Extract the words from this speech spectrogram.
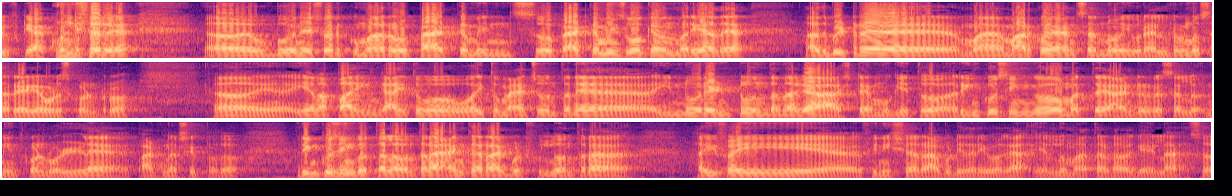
ಫಿಫ್ಟಿ ಹಾಕ್ಕೊಂಡಿದ್ದಾರೆ. Bhuvneshwar Kumar Pat Cummins Pat Cummins okay ಒಂದು ಮರ್ಯಾದೆ. ಅದು ಬಿಟ್ಟರೆ ಮಾರ್ಕೋ ಆ್ಯನ್ಸನ್ನು ಇವರೆಲ್ಲರೂ ಸರಿಯಾಗಿ ಓಡಿಸ್ಕೊಂಡ್ರು. ಏನಪ್ಪ, ಹಿಂಗಾಯಿತು, ಹೋಯ್ತು ಮ್ಯಾಚು ಅಂತಲೇ ಇನ್ನೂರೆಂಟು ಅಂತಂದಾಗ ಅಷ್ಟೇ ಮುಗೀತು. ರಿಂಕು ಸಿಂಗು ಮತ್ತು ಆಂಡ್ರೂ ರಸಲ್ ನಿಂತ್ಕೊಂಡು ಒಳ್ಳೆ ಪಾರ್ಟ್ನರ್ಶಿಪ್ ಅದು. ರಿಂಕು ಸಿಂಗ್ ಗೊತ್ತಲ್ಲ, ಒಂಥರ ಆ್ಯಂಕರ್ ಆಗ್ಬಿಟ್ಟು ಫುಲ್ಲು ಒಂಥರ ಹೈಫೈ ಫಿನಿಷರ್ ಆಗ್ಬಿಟ್ಟಿದ್ದಾರೆ ಇವಾಗ. ಎಲ್ಲೂ ಮಾತಾಡೋ ಹಾಗೆ ಇಲ್ಲ. ಸೊ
